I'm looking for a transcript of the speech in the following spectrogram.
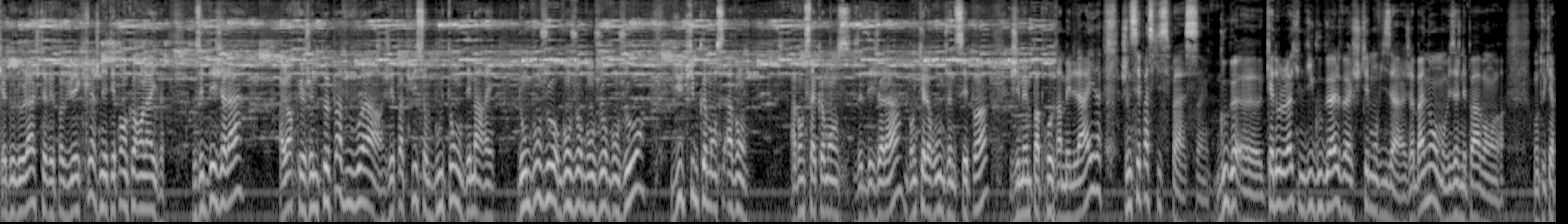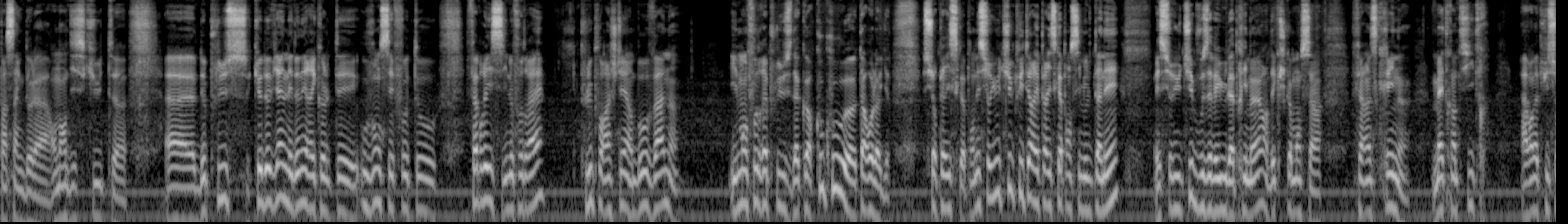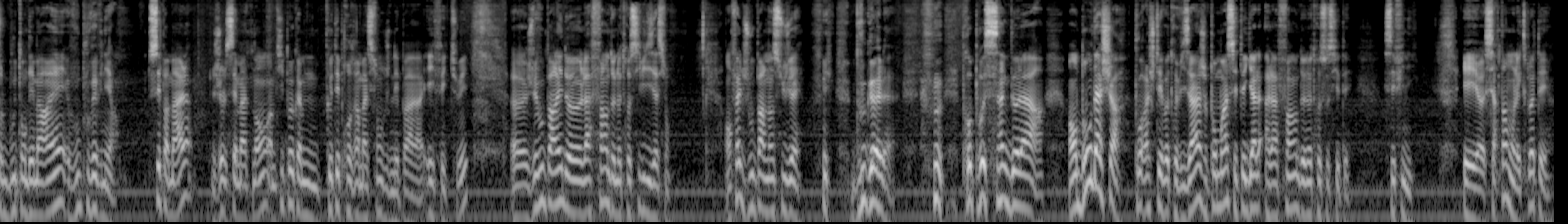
Cadeau Lola, je t'avais pas vu écrire, je n'étais pas encore en live. Vous êtes déjà là? Alors que je ne peux pas vous voir, j'ai pas appuyé sur le bouton démarrer. Donc bonjour, bonjour, bonjour, bonjour. YouTube commence avant. Avant que ça commence, vous êtes déjà là Dans quel room Je ne sais pas. J'ai même pas programmé le live. Je ne sais pas ce qui se passe. Google, euh, Cadeau Lola qui me dit Google veut acheter mon visage. Ah bah non, mon visage n'est pas à vendre. En tout cas pas 5 dollars. On en discute. Euh, de plus, que deviennent les données récoltées? Où vont ces photos? Fabrice, il nous faudrait plus pour acheter un beau van il m'en faudrait plus, d'accord. Coucou euh, tarologue sur Periscope. On est sur YouTube, Twitter et Periscope en simultané. Et sur YouTube, vous avez eu la primeur. Dès que je commence à faire un screen, mettre un titre, avant d'appuyer sur le bouton démarrer, vous pouvez venir. C'est pas mal, je le sais maintenant. Un petit peu comme côté programmation que je n'ai pas effectué. Euh, je vais vous parler de la fin de notre civilisation. En fait, je vous parle d'un sujet. Google propose 5 dollars en bon d'achat pour acheter votre visage. Pour moi, c'est égal à la fin de notre société. C'est fini. Et euh, certains vont l'exploiter.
